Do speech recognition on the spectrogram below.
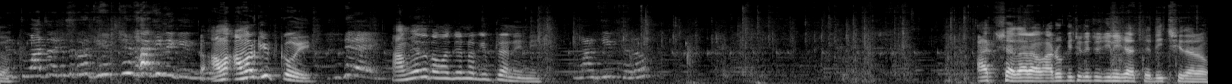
তো? রাখিনি কিন্তু আমার গিফট কই? এই, আমিও তো তোমার জন্য গিফট আনিনি। আচ্ছা দাঁড়াও আরও কিছু কিছু জিনিস আছে দিচ্ছি দাঁড়াও।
